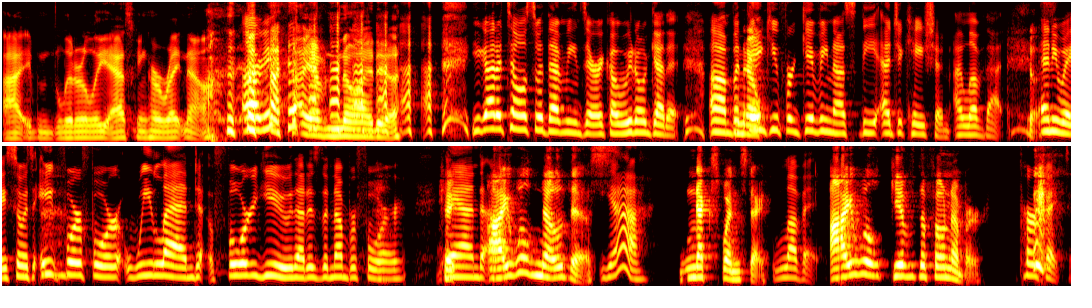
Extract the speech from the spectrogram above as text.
I'm literally asking her right now. I have no idea. you got to tell us what that means, Erica. We don't get it. Um, but No. thank you for giving us the education. I love that. Yes. Anyway, so it's 844 We Lend for You. That is the number four. Okay. And uh, I will know this yeah, next Wednesday. love it. I will give the phone number. Perfect.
